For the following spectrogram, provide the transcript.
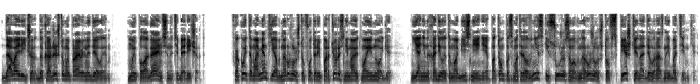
Давай, Ричард, докажи, что мы правильно делаем. Мы полагаемся на тебя, Ричард. В какой-то момент я обнаружил, что фоторепортеры снимают мои ноги. Я не находил этому объяснения, потом посмотрел вниз и с ужасом обнаружил, что в спешке надел разные ботинки.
